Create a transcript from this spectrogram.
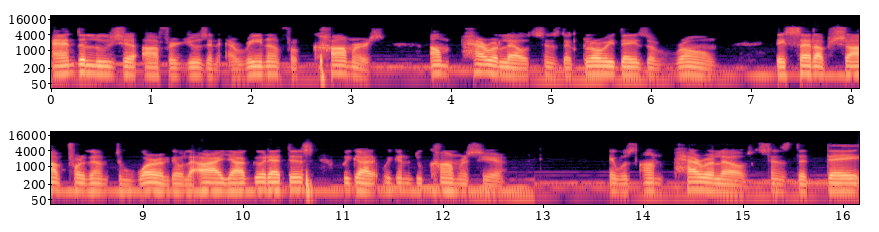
Andalusia offered Jews an arena for commerce unparalleled since the glory days of Rome. They set up shop for them to work. They were like, all right, y'all good at this? We got. We're gonna do commerce here. It was unparalleled since the day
